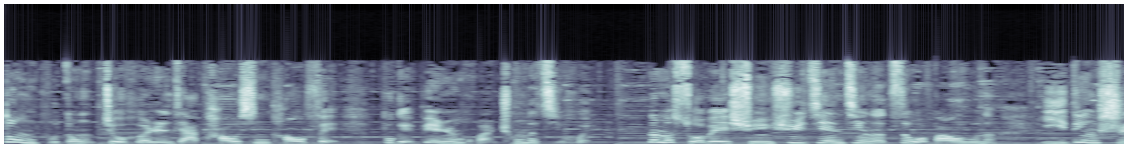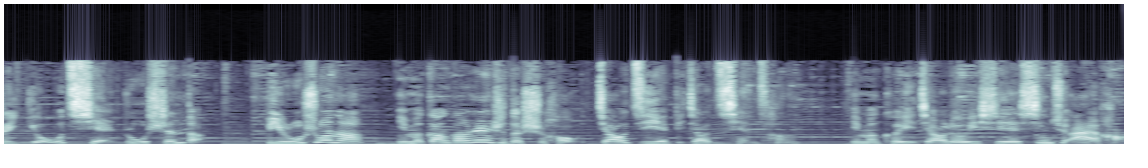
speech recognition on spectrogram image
动不动就和人家掏心掏肺，不给别人缓冲的机会。那么，所谓循序渐进的自我暴露呢，一定是由浅入深的。比如说呢，你们刚刚认识的时候，交集也比较浅层，你们可以交流一些兴趣爱好。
